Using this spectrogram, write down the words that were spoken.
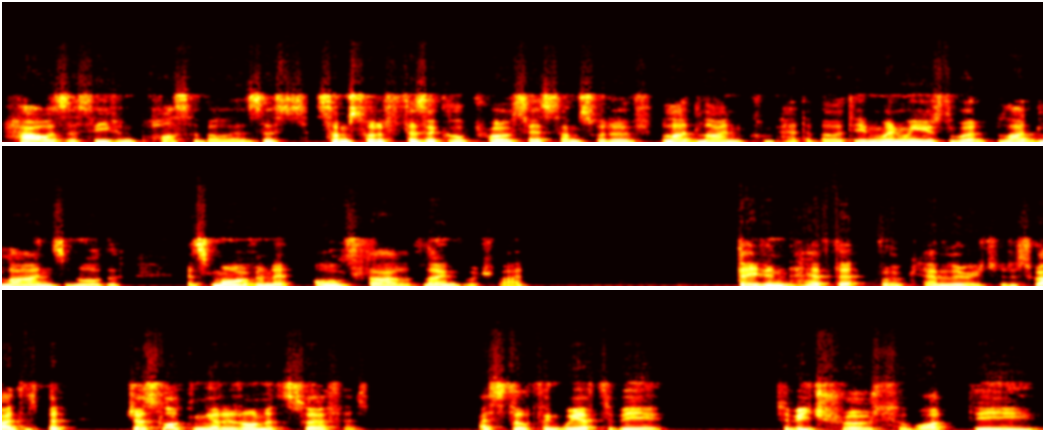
how is this even possible? Is this some sort of physical process, some sort of bloodline compatibility? And when we use the word bloodlines and all that, it's more of an old style of language, right? They didn't have that vocabulary to describe this, but just looking at it on its surface, I still think we have to be to be true to what the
